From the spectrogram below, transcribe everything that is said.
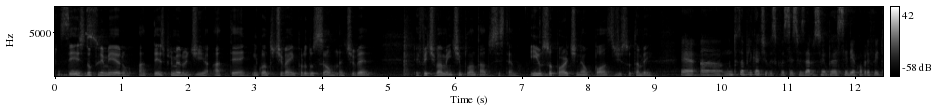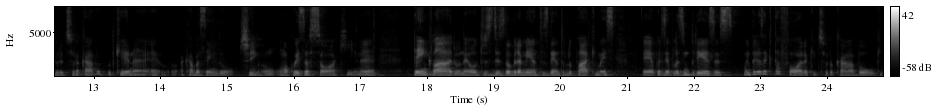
Processo. desde o primeiro, desde o primeiro dia até enquanto estiver em produção, né? tiver efetivamente implantado o sistema. E o suporte, né? o pós disso também. É, uh, muitos aplicativos que vocês fizeram são em parceria com a Prefeitura de Sorocaba, porque né, é, acaba sendo Sim. uma coisa só aqui. Né? Tem, claro, né, outros desdobramentos dentro do parque, mas é, por exemplo, as empresas, uma empresa que está fora aqui de Sorocaba ou que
